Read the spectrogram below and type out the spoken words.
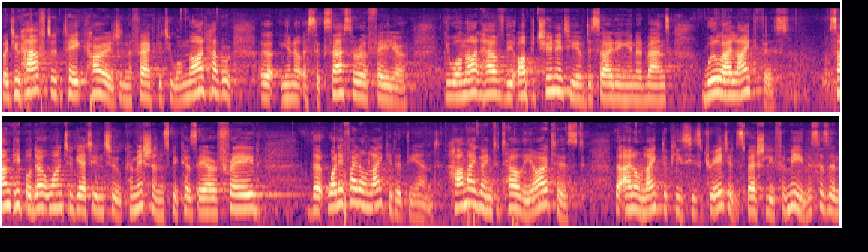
but you have to take courage in the fact that you will not have a, a, you know, a success or a failure. You will not have the opportunity of deciding in advance, will I like this? Some people don't want to get into commissions because they are afraid that what if I don't like it at the end? How am I going to tell the artist that I don't like the piece he's created, especially for me? This is a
